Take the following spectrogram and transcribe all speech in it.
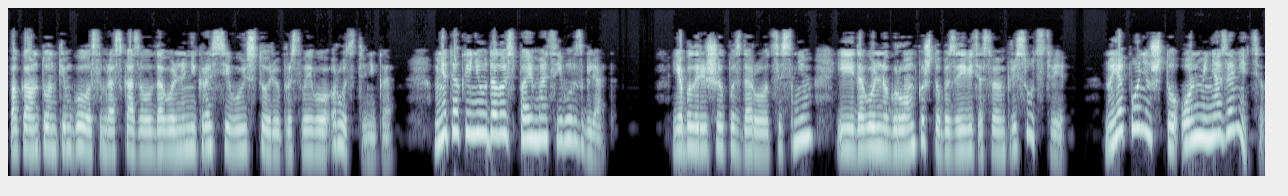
пока он тонким голосом рассказывал довольно некрасивую историю про своего родственника, мне так и не удалось поймать его взгляд. Я было решил поздороваться с ним и довольно громко, чтобы заявить о своем присутствии, но я понял, что он меня заметил.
